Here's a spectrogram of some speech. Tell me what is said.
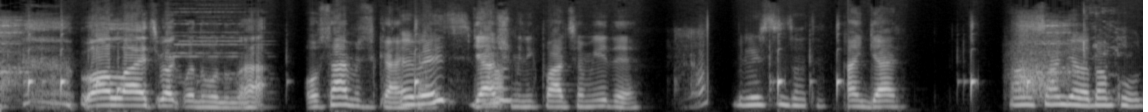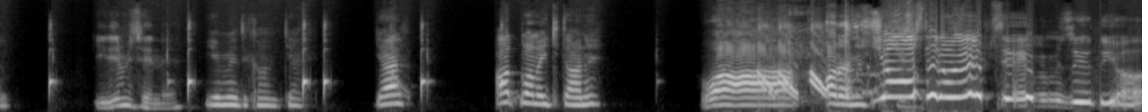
Vallahi hiç bakmadım onunla. O sen misin kanka? Evet. Gel şu minik parçamı ye de. Bilirsin zaten. Lan gel. Kanka sen gel adam kovdu. Yedi mi seni? Yemedi kanka gel. Gel. At bana iki tane. Vaa! Oranı Ya sen o hepsi hepimiz uyudu ya.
